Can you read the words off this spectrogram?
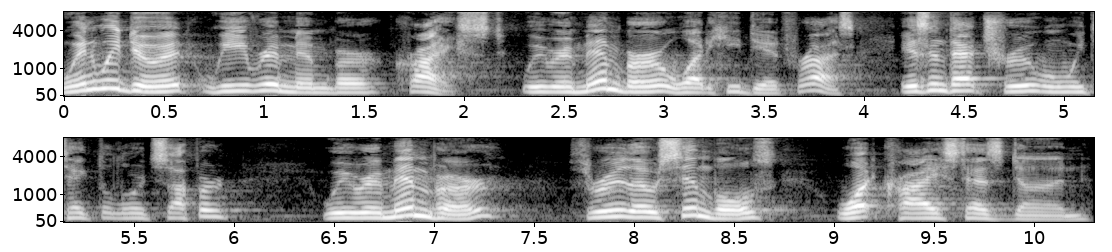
When we do it, we remember Christ. We remember what he did for us. Isn't that true when we take the Lord's Supper? We remember through those symbols what Christ has done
